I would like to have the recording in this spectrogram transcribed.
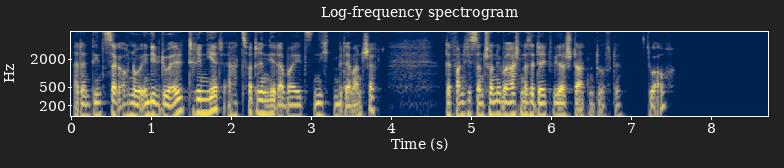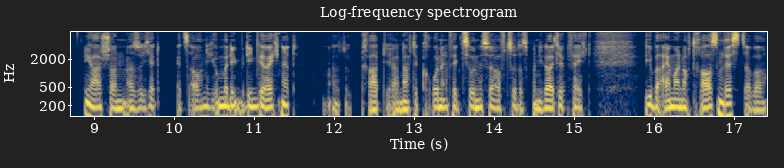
Er hat am Dienstag auch nur individuell trainiert, er hat zwar trainiert, aber jetzt nicht mit der Mannschaft. Da fand ich es dann schon überraschend, dass er direkt wieder starten durfte. Du auch? Ja, schon. Also ich hätte jetzt auch nicht unbedingt mit ihm gerechnet. Also gerade ja nach der Corona-Infektion ist ja oft so, dass man die Leute vielleicht lieber einmal noch draußen lässt, aber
